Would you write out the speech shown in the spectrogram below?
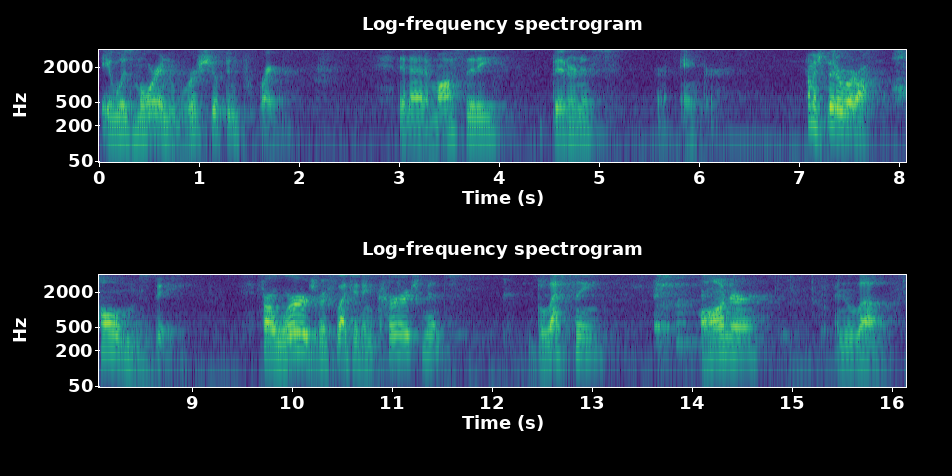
it was more in worship and prayer than animosity, bitterness, or anger? How much better would our homes be if our words reflected encouragement, blessing, honor, and love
